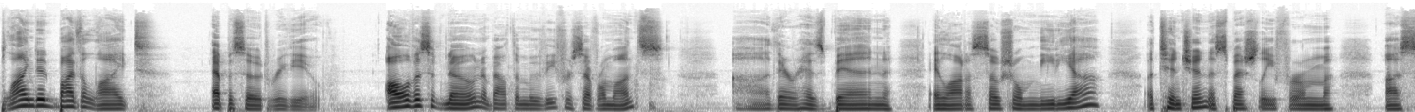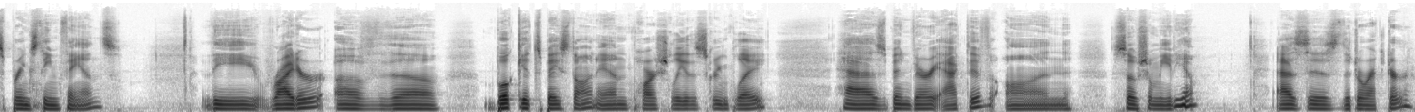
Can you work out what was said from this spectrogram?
Blinded by the Light episode review. All of us have known about the movie for several months. Uh, there has been a lot of social media attention, especially from us Springsteen fans. The writer of the book it's based on and partially the screenplay has been very active on social media, as is the director.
